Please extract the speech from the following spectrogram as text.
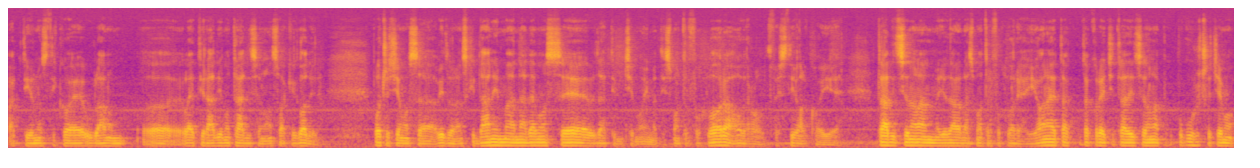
aktivnosti koje uglavnom e, leti radimo tradicionalno svake godine. Počet ćemo sa vidlovanskim danima, nadamo se, zatim ćemo imati smotru folklora, Overload festival koji je tradicionalan, međunarodna smotra folklora i ona je tako, tako reći tradicionalna, pokušat ćemo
